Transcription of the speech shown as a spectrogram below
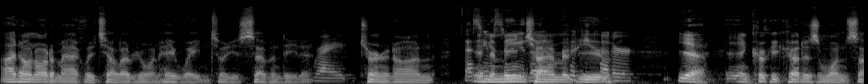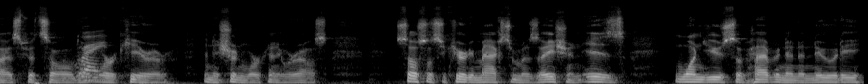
I don't automatically tell everyone, "Hey, wait until you're 70 to Right. turn it on." That in seems the meantime, the if you cutter. Yeah, and cookie cutters and one size fits all don't Right. work here, and they shouldn't work anywhere else. Social Security maximization is one use of having an annuity.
